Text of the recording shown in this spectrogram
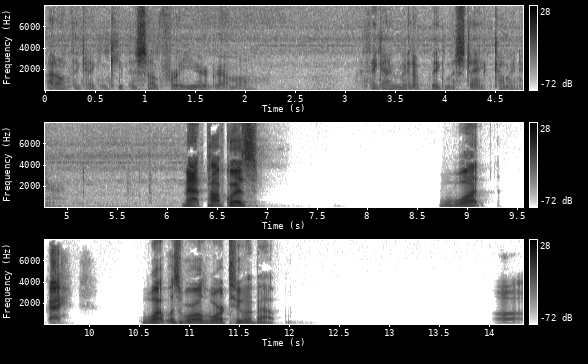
I don't think I can keep this up for a year, Grandma. I think I've made a big mistake coming here. Matt, pop quiz. What? Okay. What was World War II about? oh,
